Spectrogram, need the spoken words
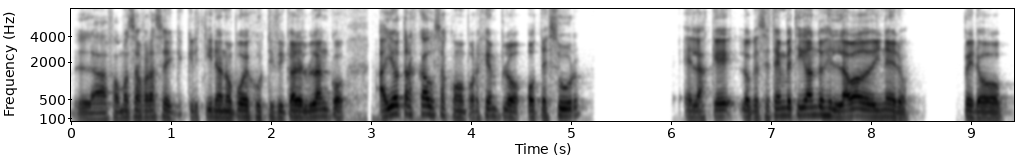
La famosa frase de que Cristina no puede justificar el blanco. Hay otras causas, como por ejemplo Otesur, en las que lo que se está investigando es el lavado de dinero. Pero,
